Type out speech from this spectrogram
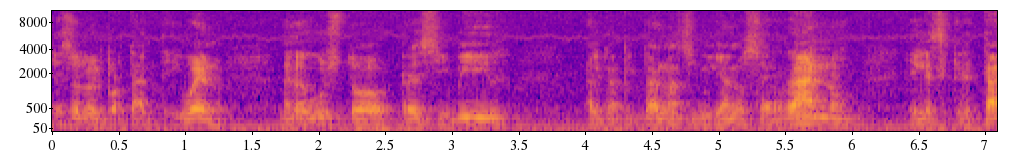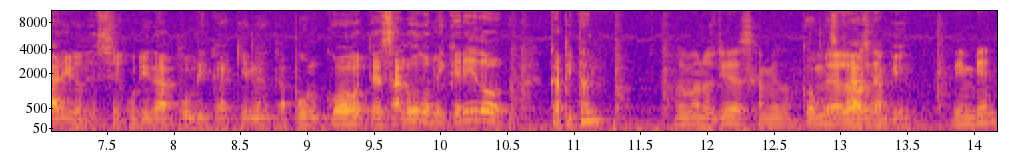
Eso es lo importante. Y bueno, me da gusto recibir al capitán Maximiliano Serrano, el secretario de Seguridad Pública aquí en Acapulco. Te saludo, mi querido capitán. Muy buenos días, amigo. ¿Cómo estás, capitán? Bien, bien.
